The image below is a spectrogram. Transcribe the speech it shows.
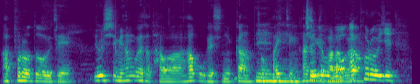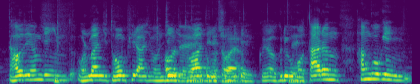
앞으로도 이제 열심히 한국에서 다화하고 계시니까 더 네, 파이팅 네. 하시길 저도 뭐 바라고요. 앞으로 이제 다우드 형제님 얼마든지 도움 필요하시면 언제든지 어, 네, 도와드릴. 준비되어 있고요. 그리고 네. 뭐 다른 한국인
